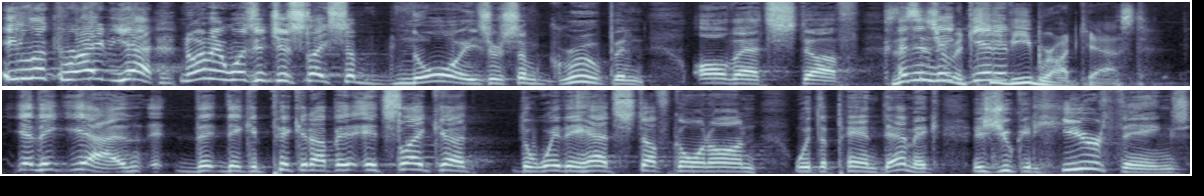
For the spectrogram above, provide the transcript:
He looked right. Yeah. Normally it wasn't just like some noise or some group and all that stuff. This is from a get it- TV broadcast. Yeah, they, yeah, they, they could pick it up. It- It's like uh, the way they had stuff going on with the pandemic is you could hear things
